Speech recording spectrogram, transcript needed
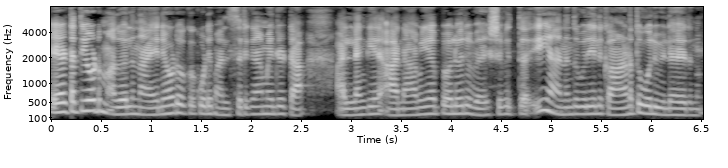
ഏട്ടത്തിയോടും അതുപോലെ നയനോടും ഒക്കെ കൂടി മത്സരിക്കാൻ വേണ്ടിയിട്ടാണ് അല്ലെങ്കിൽ അനാമിയെ പോലെ ഒരു വേഷവിത്ത് ഈ അനന്തപുരിയിൽ കാണത്തു പോലും ഇല്ലായിരുന്നു.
